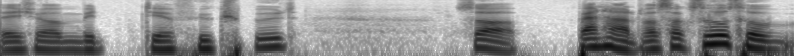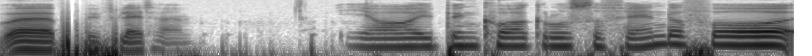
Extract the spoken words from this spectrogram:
eh schon mit dir viel gespielt. So, Bernhard, was sagst du zu äh, Playtime? Ja, ich bin kein großer Fan davon.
